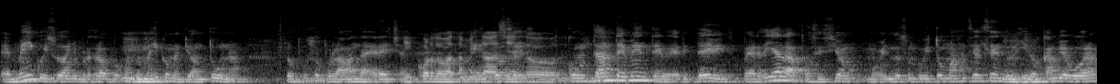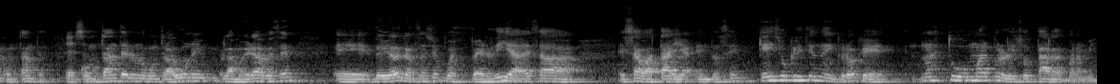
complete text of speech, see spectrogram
en México hizo daño por ese lado, porque cuando. México metió a Antuna, lo puso por la banda derecha. Y Córdoba también estaba Entonces, haciendo... constantemente Eric Davis perdía la posición, moviéndose un poquito más hacia el centro, y los cambios eran constantes. Eso. Constantes el uno contra uno, y la mayoría de las veces, eh, debido al cansancio, pues perdía esa, esa batalla. Entonces, ¿qué hizo Christiansen? Creo que no estuvo mal, pero lo hizo tarde para mí.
